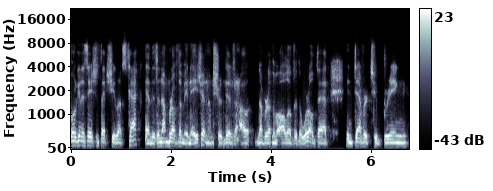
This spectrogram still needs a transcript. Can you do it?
Organizations like She Loves Tech, and there's a number of them in Asia, and I'm sure there's a number of them all over the world that endeavor to bring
